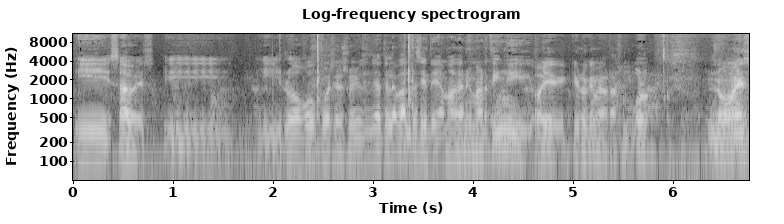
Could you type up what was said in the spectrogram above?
Y, ¿sabes? Y, y luego, pues eso, y un día te levantas y te llama Dani Martín y, oye, quiero que me hagas un bolo. No es...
